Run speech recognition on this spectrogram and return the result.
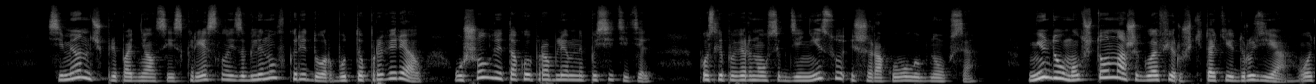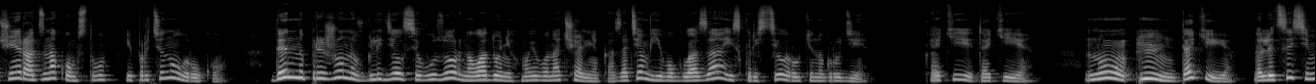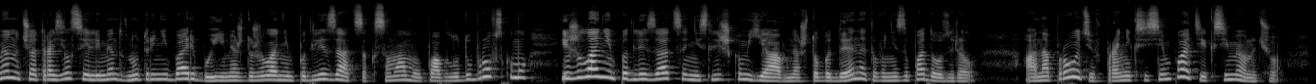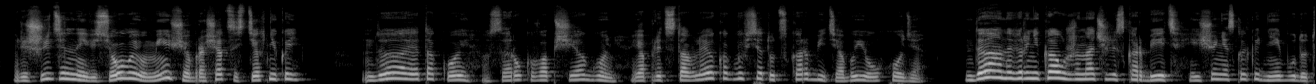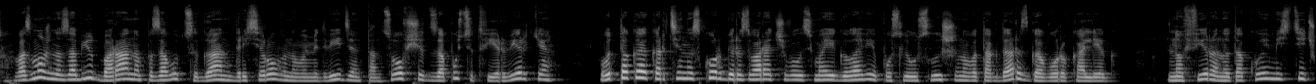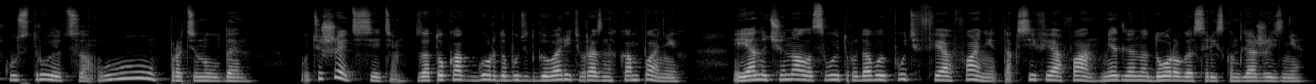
Семёныч приподнялся из кресла и заглянул в коридор, будто проверял, ушел ли такой проблемный посетитель. После повернулся к Денису и широко улыбнулся. «Не думал, что наши глафирушки такие друзья. Очень рад знакомству». И протянул руку. Дэн напряженно вгляделся в узор на ладонях моего начальника, затем в его глаза и скрестил руки на груди. «Какие такие?» «Ну, такие». На лице Семеновича отразился элемент внутренней борьбы между желанием подлизаться к самому Павлу Дубровскому и желанием подлизаться не слишком явно, чтобы Дэн этого не заподозрил. А напротив, проникся симпатией к Семеновичу. Решительный, веселый, умеющий обращаться с техникой. «Да, я такой. Сорока вообще огонь. Я представляю, как вы все тут скорбите об ее уходе». Да, наверняка уже начали скорбеть, еще несколько дней будут. Возможно, забьют барана, позовут цыган, дрессированного медведя, танцовщиц, запустят фейерверки. Вот такая картина скорби разворачивалась в моей голове после услышанного тогда разговора коллег. Но Фира на такое местечко устроится. у, -у, -у протянул Дэн. Утешайтесь этим. Зато как гордо будет говорить в разных компаниях. Я начинала свой трудовой путь в Феофане, такси Феофан, медленно, дорого, с риском для жизни.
